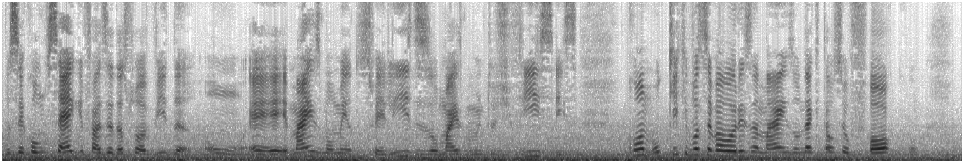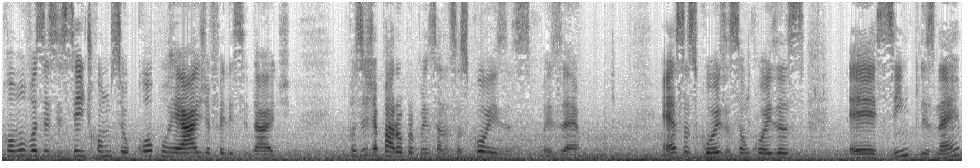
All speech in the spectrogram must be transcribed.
Você consegue fazer da sua vida um, é, mais momentos felizes ou mais momentos difíceis? Como, o que, que você valoriza mais? Onde é que está o seu foco? Como você se sente? Como seu corpo reage à felicidade? Você já parou para pensar nessas coisas? Pois é. Essas coisas são coisas é, simples, né?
